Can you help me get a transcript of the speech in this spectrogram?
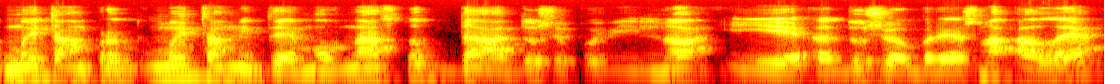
Ми там ми там йдемо в наступ. Да, дуже повільно і е, дуже обережно, але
